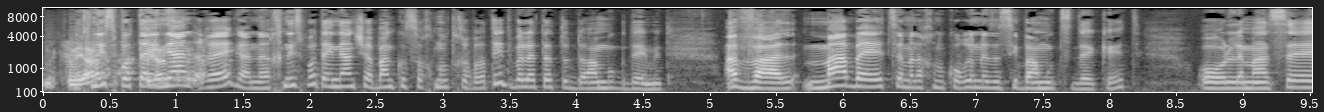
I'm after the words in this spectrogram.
מצוין. נכניס פה את. העניין, רגע, נכניס פה את העניין שהבנק הוא סוכנות חברתית ולתת הודעה מוקדמת. אבל מה בעצם אנחנו קוראים לזה סיבה מוצדקת? או למעשה אה,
